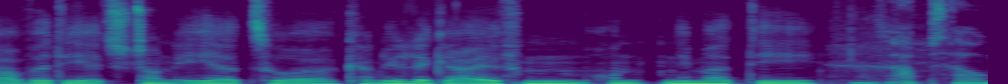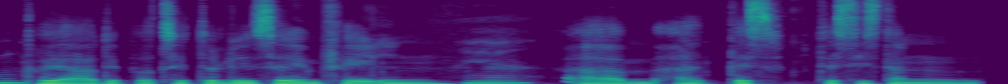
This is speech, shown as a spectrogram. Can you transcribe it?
da würde ich jetzt schon eher zur Kanüle greifen und nimmer die Also absaugen. Kryadipozytolyse empfehlen. Ja. Ähm, äh, das, das ist dann,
